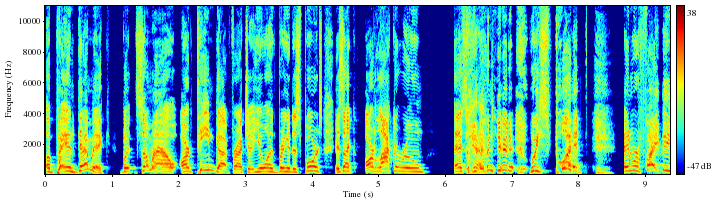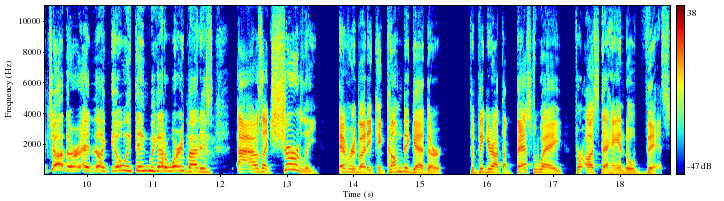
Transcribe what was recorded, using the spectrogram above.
a pandemic, but somehow our team got fractured. You want to bring it to sports? It's like our locker room as Yeah. one unit, we split and we're fighting each other. And like the only thing we got to worry about is I was like, surely everybody can come together to figure out the best way for us to handle this.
